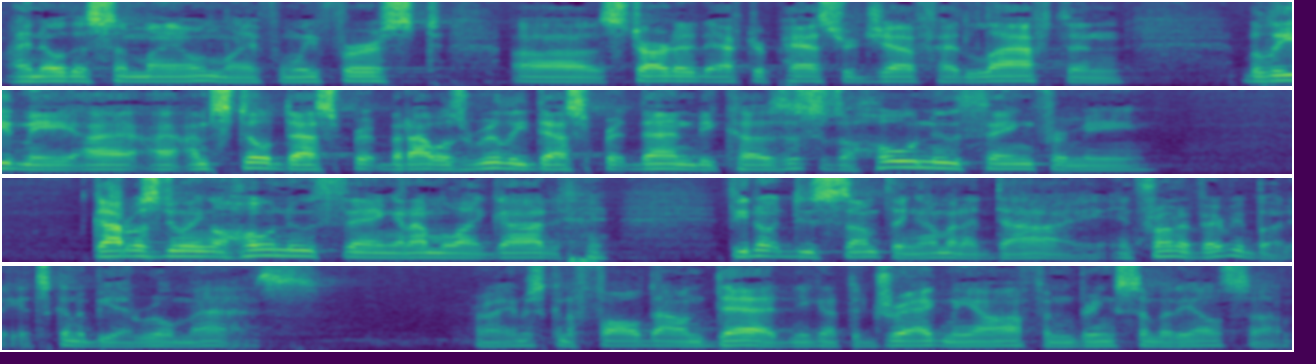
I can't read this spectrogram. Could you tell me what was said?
I know this in my own life. When we first uh, started after Pastor Jeff had left and believe me, I, am still desperate, but I was really desperate then because this was a whole new thing for me. God was doing a whole new thing, and I'm like, God, if you don't do something, I'm going to die in front of everybody. It's going to be a real mess. Right? I'm just going to fall down dead, and you're going to have to drag me off and bring somebody else up.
